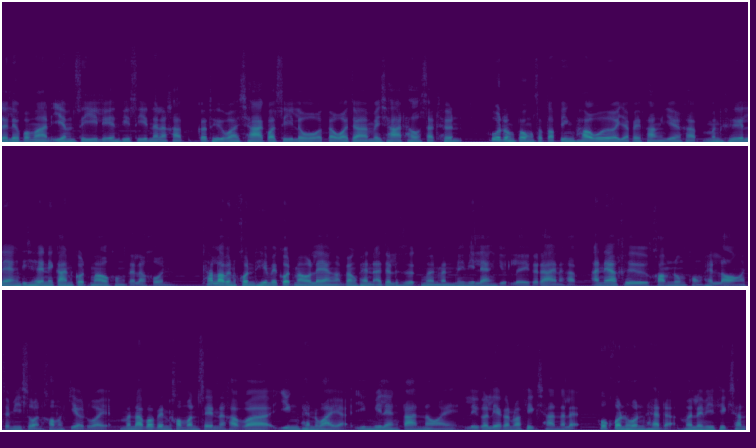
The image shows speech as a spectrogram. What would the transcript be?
จะเร็วประมาณ EMC หรือ NPC นั่นแหละครับ ก็ถือว่าช้ากว่าซีโร่แต่ว่าจะไม่ช้าเท่า Saturn พูดตรงๆ stopping power อย่าไปฟังเยอะครับ มันคือแรงที่ใช้ในการกดเมาส์ของแต่ละคน ถ้าเราเป็นคนที่ไม่กดเมาส์แรงอะบางแผ่นอาจจะรู้สึกเหมือนมันไม่มีแรงหยุดเลยก็ได้นะครับ อันนี้คือความนุ่มของแผ่นรองจะมีส่วนเข้ามาเกี่ยวด้วย มันนับว่าเป็น common sense นะครับว่ายิ่งแผ่นไวอะยิ่งมีแรงต้านน้อย หรือก็เรียกกันว่า friction นั่นแหละ พวกคนทนแพดอะมันเลยมี friction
